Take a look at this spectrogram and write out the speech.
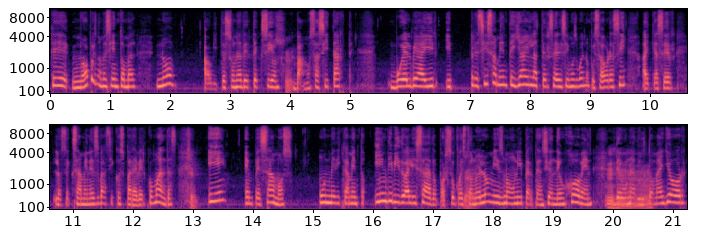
Que no, pues no me siento mal. No, ahorita es una detección, vamos a citarte vuelve a ir y precisamente ya en la tercera decimos, bueno, pues ahora sí, hay que hacer los exámenes básicos para ver cómo andas. Y empezamos un medicamento individualizado, por supuesto, no es lo mismo una hipertensión de un joven, de un adulto mayor,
